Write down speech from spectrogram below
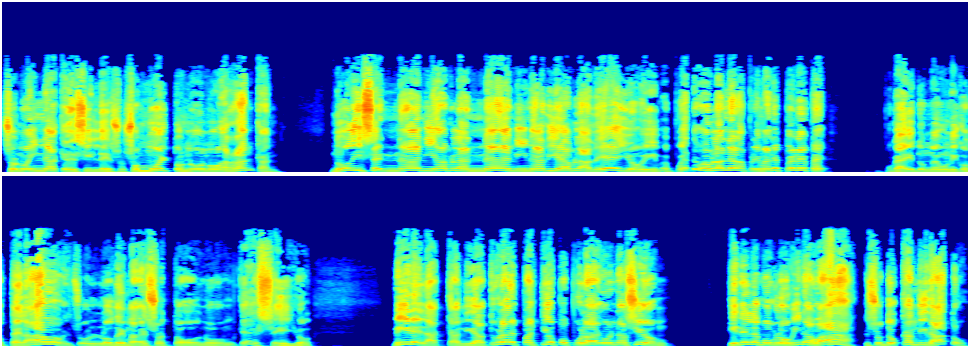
Eso no hay nada que decir de eso. Son muertos, no, no arrancan. No dicen nada, ni hablan nada, ni nadie habla de ellos. Y después tengo que hablarle a la primaria del PNP, porque ahí es donde único está Eso, lo demás, eso es todo, no, qué sé yo. Mire, la candidatura del Partido Popular de Gobernación tienen la hemoglobina baja, esos dos candidatos.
